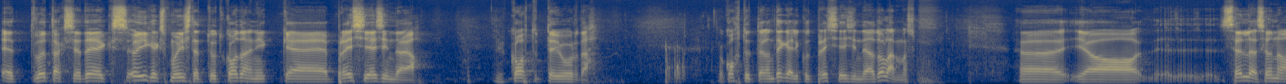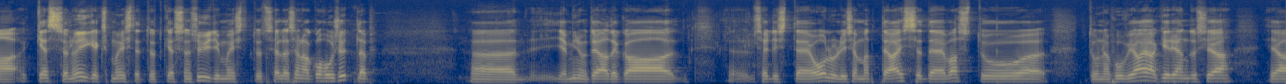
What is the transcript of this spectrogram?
et võtaks ja teeks õigeks mõistetud kodanike pressiesindaja kohtute juurde. Kohtutel on tegelikult pressiesindajad olemas. ja selle sõna, kes on õigeks mõistetud, kes on süüdi mõistetud, selle sõna kohus ütleb. ja minu teada ka selliste olulisemate asjade vastu tunneb huvi ajakirjandus ja, ja,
